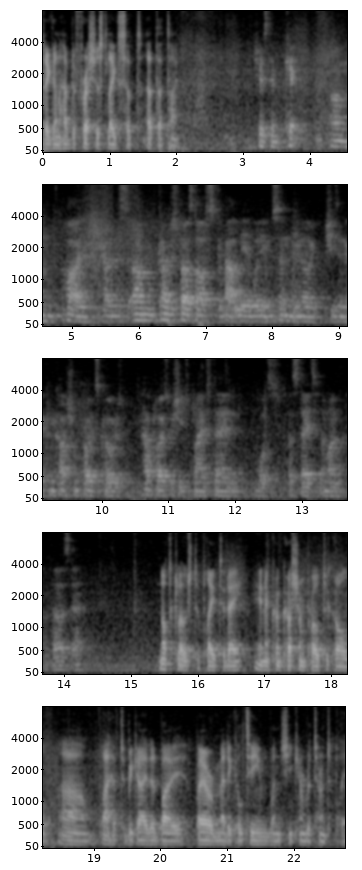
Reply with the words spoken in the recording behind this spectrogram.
they're going to have the freshest legs at, at that time. Cheers, Tim. Okay. Um, hi, Jonas. Um, can I just first ask about Leah Williamson? You know, she's in the concussion protocol. How close was she to playing today, and what's her state at the moment for Thursday? Not close to play today in a concussion protocol. Um, I have to be guided by, by our medical team when she can return to play.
